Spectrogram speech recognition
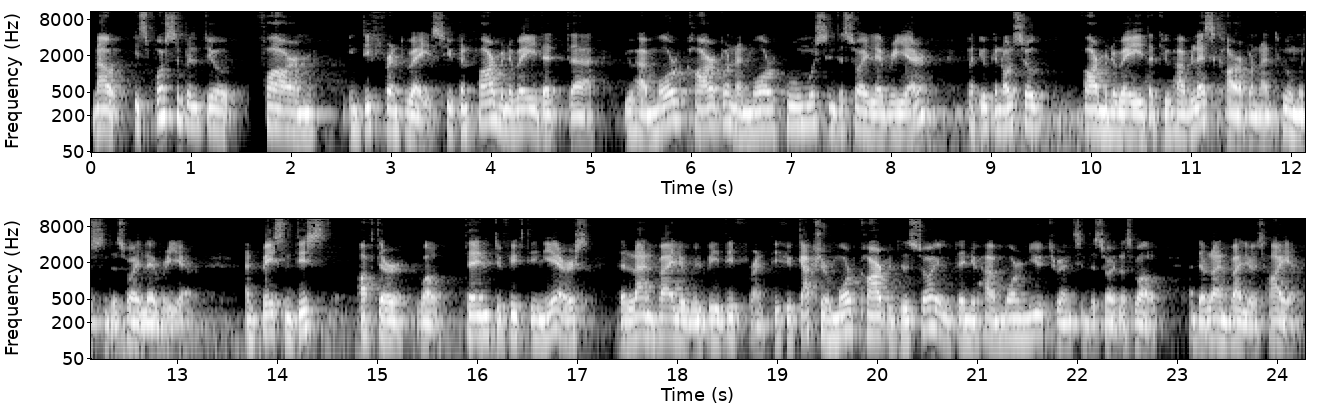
Now, it's possible to farm in different ways. You can farm in a way that uh, you have more carbon and more humus in the soil every year, but you can also farm in a way that you have less carbon and humus in the soil every year. And based on this, after, well, 10 to 15 years, the land value will be different. If you capture more carbon to the soil, then you have more nutrients in the soil as well and the land value is higher.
